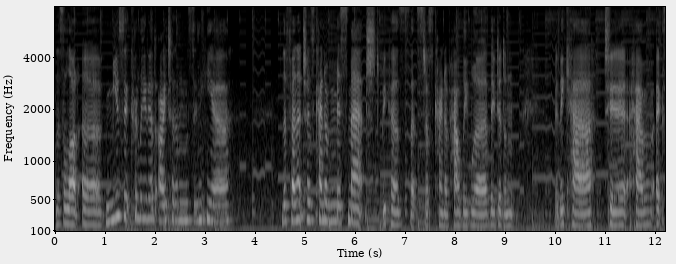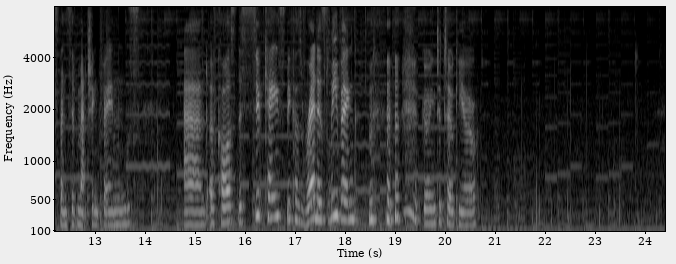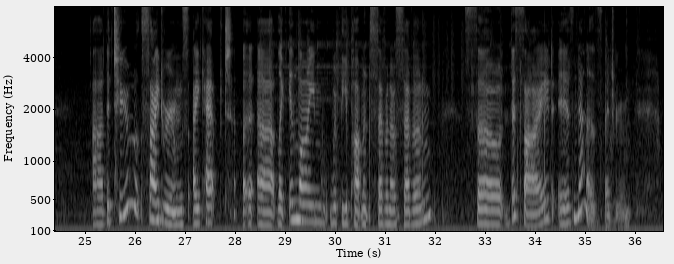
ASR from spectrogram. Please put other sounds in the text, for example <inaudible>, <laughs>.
There's a lot of music related items in here. The furniture is kind of mismatched because that's just kind of how they were. They didn't really care to have expensive matching things. And of course, this suitcase because Ren is leaving, <laughs> going to Tokyo. Uh, the two side rooms I kept uh, uh, like in line with the apartment 707 so this side is Nana's bedroom.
